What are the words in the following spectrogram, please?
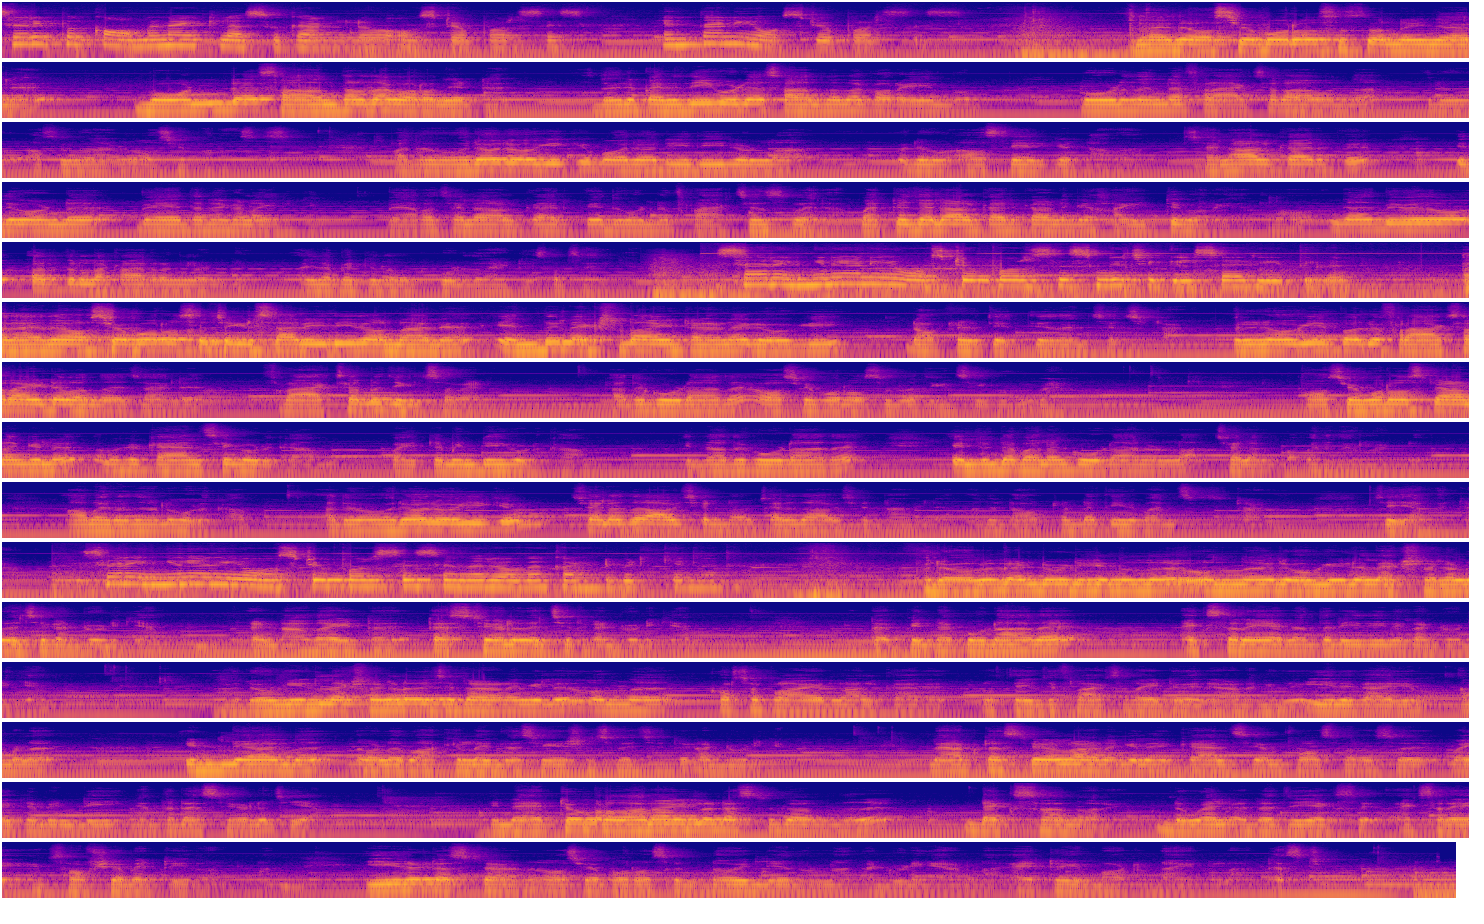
Sir ഇപ്പോൾ common ആയിട്ടുള്ള അസുഖമാണല്ലോ osteoporosis എന്താണ് ഈ ഓസ്റ്റിയോപോറസിസ് അതായത് ഓസ്റ്റിയോപോറോസിസ് എന്ന് പറഞ്ഞു കഴിഞ്ഞാൽ ബോണിന്റെ സാന്ദ്രത കുറഞ്ഞിട്ട് അതൊരു പരിധി കൂടുതൽ സാന്ദ്രത കുറയുമ്പോൾ ബോഡ് തന്നെ ഫ്രാക്ചർ ആവുന്ന ഒരു അസുഖമാണ് ഓസ്റ്റിയോപോറോസിസ് അപ്പം അത് ഓരോ രോഗിക്കും ഓരോ രീതിയിലുള്ള ഒരു അവസ്ഥയായിരിക്കും ഉണ്ടാവുക. ചില ആൾക്കാർക്ക് ഇതുകൊണ്ട് വേദനകളായിരിക്കും. വേറെ ചില ആൾക്കാർക്ക് ഇതുകൊണ്ട് ഫ്രാക്ചേഴ്സ് വരാം. മറ്റു ചില ആൾക്കാർക്കാണെങ്കിൽ ഹൈറ്റ് കുറയാം. അപ്പോൾ ഇങ്ങനെ വിവിധ തരത്തിലുള്ള കാരണങ്ങളുണ്ട്. അതിനെപ്പറ്റി നമുക്ക് കൂടുതലായിട്ട് സംസാരിക്കാം. സാർ എങ്ങനെയാണ് ഈ ഓസ്റ്റിയോപോറോസിന്റെ ചികിത്സാ രീതികൾ? അതായത് ഓസ്റ്റിയോപോറോസ് ചികിത്സാ രീതി എന്ന് പറഞ്ഞാൽ എന്ത് ലക്ഷണമായിട്ടാണ് രോഗി ഡോക്ടറെ അടുത്ത് എത്തിയതനുസരിച്ചിട്ടാണ് ഒരു രോഗി ഇപ്പോൾ ഒരു ഫ്രാക്ചർ ആയിട്ട് വന്നു വെച്ചാൽ ഫ്രാക്ചറിന് ചികിത്സ വേണം. അതുകൂടാതെ ഓസ്റ്റിയോപോറോസിനുള്ള ചികിത്സയും കൂടി വേണം. ഓസ്റ്റിയോപോറോസിനാണെങ്കിൽ നമുക്ക് കാൽസ്യം കൊടുക്കാം വൈറ്റമിൻ ഡി കൊടുക്കാം. പിന്നെ അത് കൂടാതെ എല്ലിന്റെ ബലം കൂടാനുള്ള ചില മരുന്നുകളുണ്ട്. ആ മരുന്നുകൾ കൊടുക്കാം. അത് ഓരോ രോഗിക്കും ചിലത് ആവശ്യമുണ്ടാവും ചിലത് ആവശ്യമുണ്ടാവില്ല. അത് ഡോക്ടറുടെ തീരുമാനിച്ചിട്ടാണ് ചെയ്യാൻ പറ്റുക. സർ എങ്ങനെയാണ് ഈ ഓസ്റ്റിയോപോറോസിസ് എന്ന രോഗം കണ്ടുപിടിക്കുന്നത്? രോഗം കണ്ടുപിടിക്കുന്നത് ഒന്ന് രോഗിയുടെ ലക്ഷണങ്ങൾ വെച്ച് കണ്ടുപിടിക്കാം. രണ്ടാമതായിട്ട് ടെസ്റ്റുകൾ വെച്ചിട്ട് കണ്ടുപിടിക്കാം. പിന്നെ കൂടാതെ എക്സ്റേ അങ്ങനത്തെ രീതിയിൽ കണ്ടുപിടിക്കാം. രോഗിയുടെ ലക്ഷണങ്ങൾ വെച്ചിട്ടാണെങ്കിൽ ഒന്ന് കുറച്ച് പ്രായമുള്ള ആൾക്കാർ പ്രത്യേകിച്ച് ഫ്രാക്ചർ ആയിട്ട് വരികയാണെങ്കിൽ ഈ ഒരു കാര്യം നമ്മൾ ഇല്ല എന്ന് നമ്മൾ ബാക്കിയുള്ള ഇൻവെസ്റ്റിഗേഷൻസ് വെച്ചിട്ട് കണ്ടുപിടിക്കണം. ലാബ് ടെസ്റ്റുകളിലാണെങ്കിൽ കാൽസ്യം ഫോസ്ഫറസ് വൈറ്റമിൻ ഡി ഇങ്ങനത്തെ ടെസ്റ്റുകൾ ചെയ്യാം. പിന്നെ ഏറ്റവും പ്രധാനമായിട്ടുള്ള ടെസ്റ്റ് എന്ന് പറയുന്നത് ഡെക്സ എന്ന് പറയും. Dual energy X X-ray absorptiometry എന്ന് പറഞ്ഞിട്ടുള്ള ഈ ഒരു ടെസ്റ്റാണ് ഓസിയോപോറോസ് ഉണ്ടോ ഇല്ലയോ എന്നുള്ള കണ്ടുപിടിക്കാനുള്ള ഏറ്റവും ഇമ്പോർട്ടന്റ് ആയിട്ടുള്ള ടെസ്റ്റ്.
